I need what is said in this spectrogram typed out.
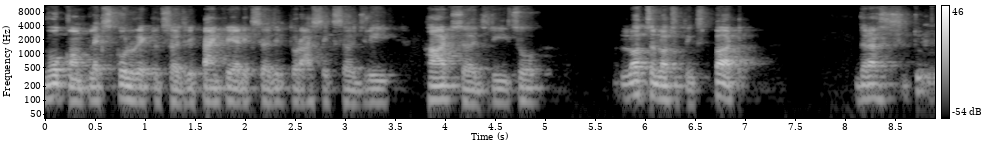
more complex colorectal surgery pancreatic surgery thoracic surgery heart surgery. So lots and lots of things. But there are two,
